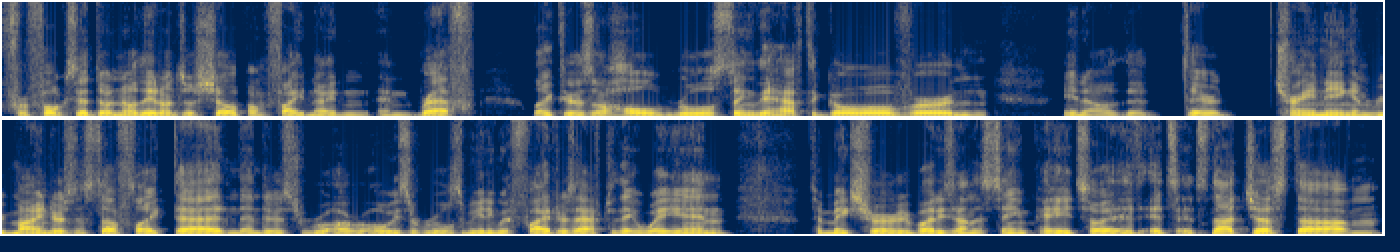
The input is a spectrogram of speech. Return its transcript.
for folks that don't know, they don't just show up on fight night and, and ref. Like there's a whole rules thing they have to go over, and you know the their training and reminders and stuff like that. And then there's uh, always a rules meeting with fighters after they weigh in to make sure everybody's on the same page. So it, it's it's not just um,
